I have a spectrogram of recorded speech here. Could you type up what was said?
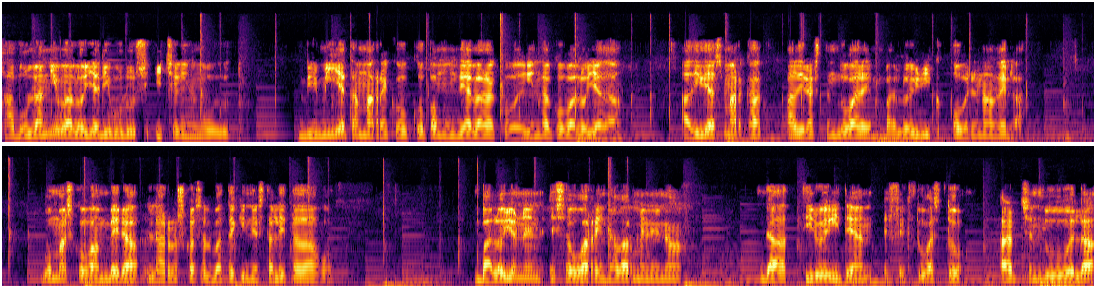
Jabulani baloiari buruz hitz egingo dut. 2010ko Kopa Mundialerako egindako baloia da. Adidas markak adierazten du haren baloirik hoberena dela. Gomazko ganbera larruzko azal batekin estalita dago. Baloi honen ezaugarri nabarmenena da tiro egitean efektu asto hartzen duela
